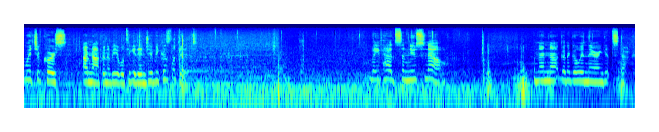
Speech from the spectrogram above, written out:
which of course I'm not going to be able to get into because look at it. They've had some new snow, and I'm not going to go in there and get stuck.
